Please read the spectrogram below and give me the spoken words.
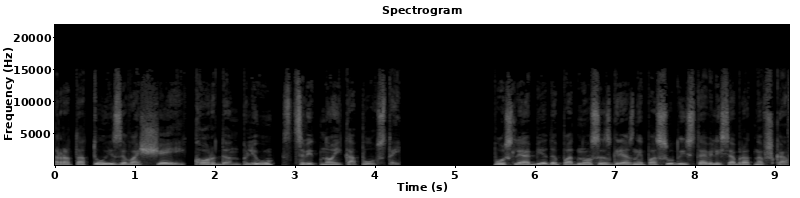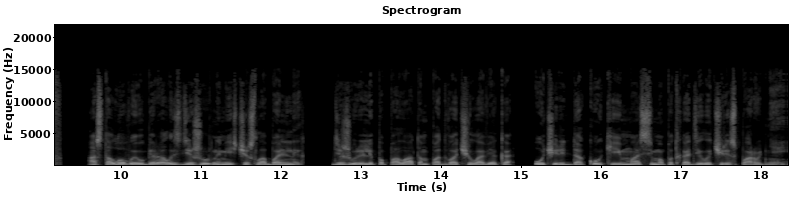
ратату из овощей, кордон блю с цветной капустой. После обеда подносы с грязной посудой ставились обратно в шкаф, а столовая убиралась дежурными из числа больных. Дежурили по палатам по два человека, очередь до Коки и Массима подходила через пару дней.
